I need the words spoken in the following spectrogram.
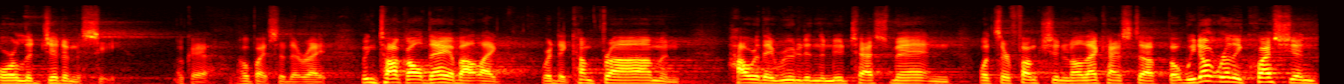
or legitimacy. Okay, I hope I said that right. We can talk all day about like where they come from and how are they rooted in the New Testament and what's their function and all that kind of stuff. But we don't really question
